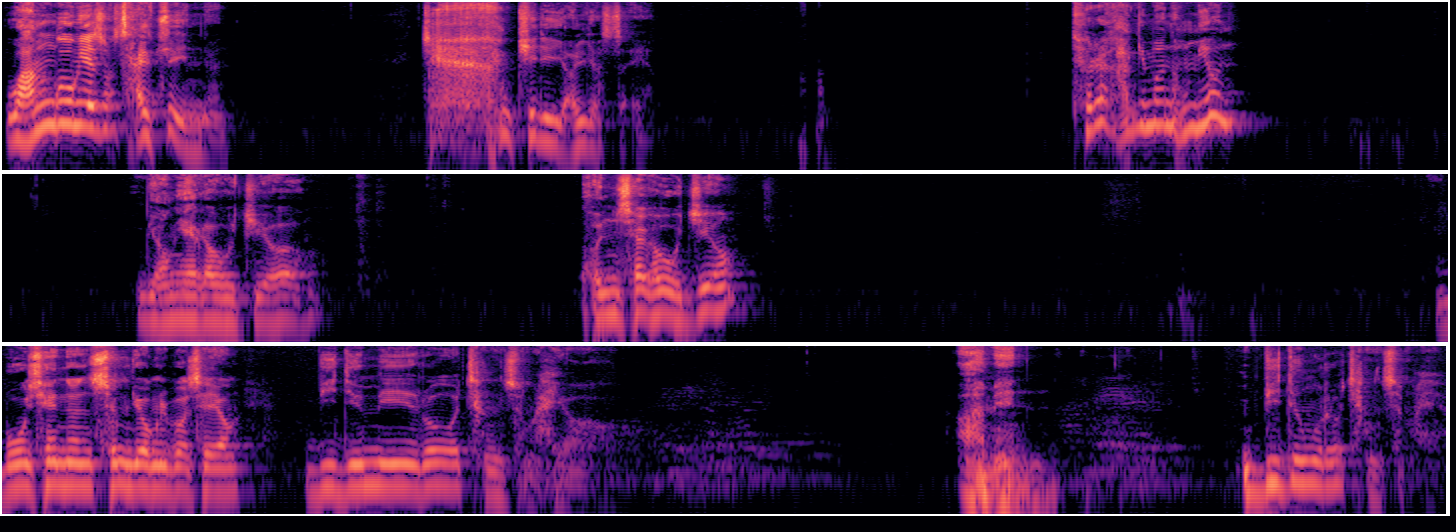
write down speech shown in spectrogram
왕궁에서 살 수 있는 참 길이 열렸어요. 들어가기만 하면 명예가 오지요. 권세가 오지요. 모세는 성경을 보세요. 믿음으로 장성하여. 아멘. 믿음으로 장성하여.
